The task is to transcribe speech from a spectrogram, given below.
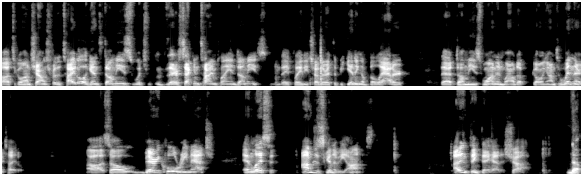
uh, to go on challenge for the title against Dummies, which their second time playing Dummies. They played each other at the beginning of the ladder. That Dummies won and wound up going on to win their title. Uh, so very cool rematch. And listen, I'm just gonna be honest. I didn't think they had a shot No,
